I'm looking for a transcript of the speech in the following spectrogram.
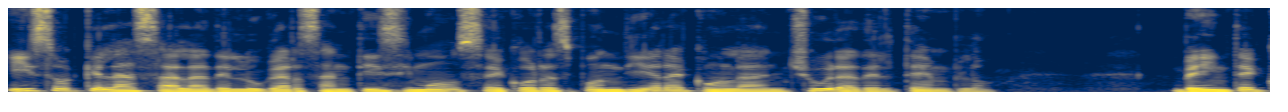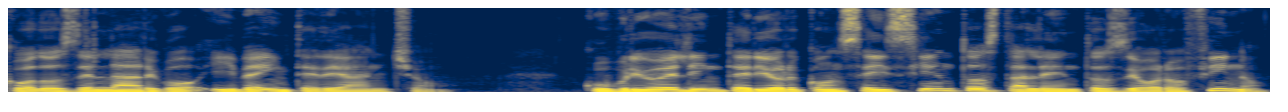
Hizo que la sala del lugar santísimo se correspondiera con la anchura del templo, veinte codos de largo y veinte de ancho cubrió el interior con seiscientos talentos de oro fino.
